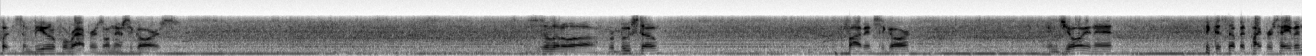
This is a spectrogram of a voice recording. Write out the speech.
putting some beautiful wrappers on their cigars. This is a little uh, Robusto 5 inch cigar. Enjoying it. Picked this up at Piper's Haven,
